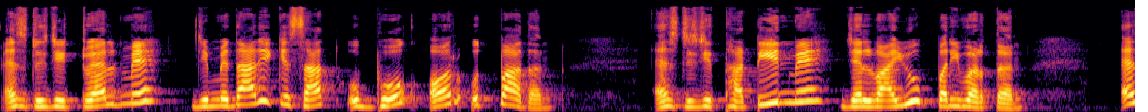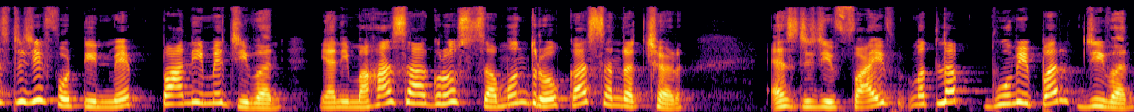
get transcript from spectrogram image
एस डी जी ट्वेल्व में ज़िम्मेदारी के साथ उपभोग और उत्पादन। एस डी जी थर्टीन में जलवायु परिवर्तन। एस डी जी फोर्टीन में पानी में जीवन, यानी महासागरों, समुद्रों का संरक्षण। एस डी जी फाइव मतलब भूमि पर जीवन।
